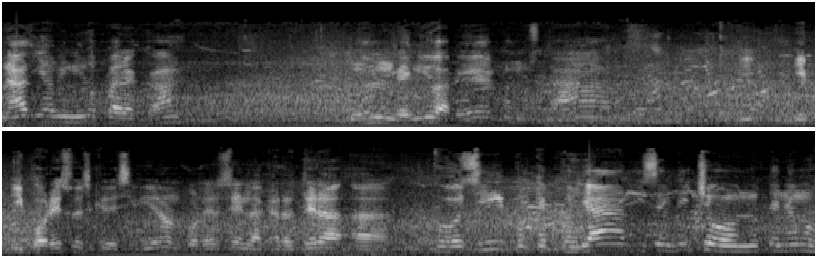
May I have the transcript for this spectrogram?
Nadie ha venido para acá. No han venido a ver cómo está. Y, y- y por eso es que decidieron ponerse en la carretera a, Pues sí, porque pues ya dice el dicho, no tenemos,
